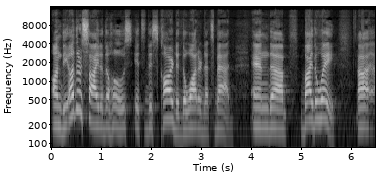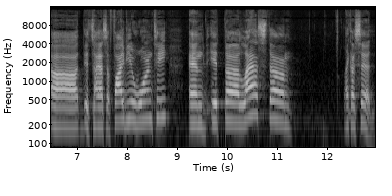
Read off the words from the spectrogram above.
On the other side of the hose, it's discarded, the water that's bad. And uh, by the way, uh, uh, it has a five year warranty and it uh, lasts, um, like I said,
